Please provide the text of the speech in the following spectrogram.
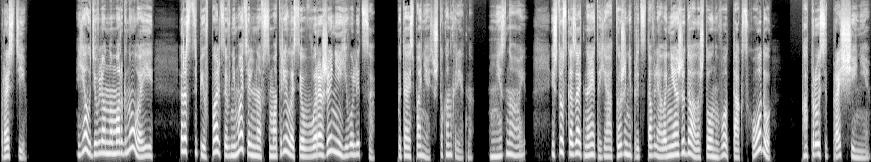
«Прости». Я удивленно моргнула и расцепив пальцы, внимательно всмотрелась в выражение его лица, пытаясь понять, что конкретно. Не знаю. И что сказать на это я тоже не представляла, не ожидала, что он вот так сходу попросит прощения.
